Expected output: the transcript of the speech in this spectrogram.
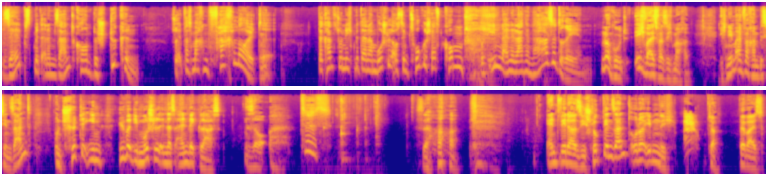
selbst mit einem Sandkorn bestücken. So etwas machen Fachleute. Da kannst du nicht mit deiner Muschel aus dem Zoogeschäft kommen und ihnen eine lange Nase drehen. Na gut, ich weiß, was ich mache. Ich nehme einfach ein bisschen Sand und schütte ihn über die Muschel in das Einwegglas. So. Das, So. Entweder sie schluckt den Sand oder eben nicht. Tja, wer weiß.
